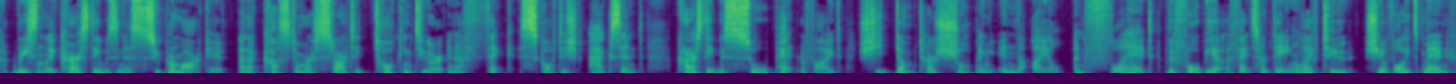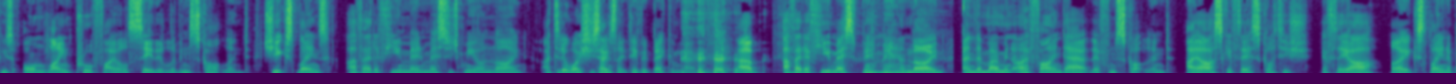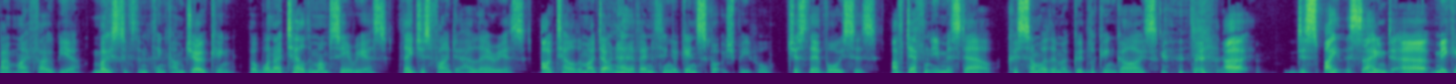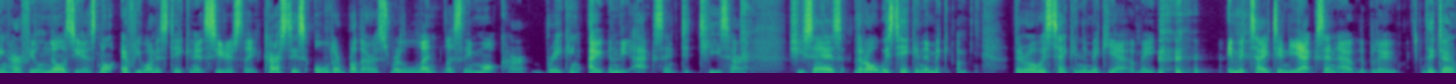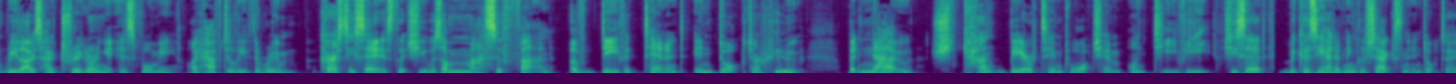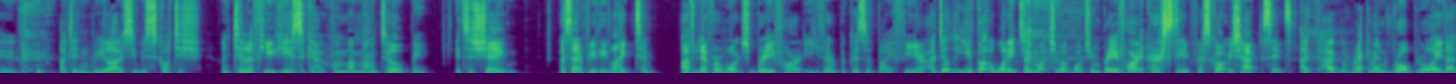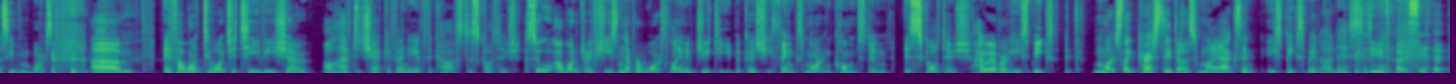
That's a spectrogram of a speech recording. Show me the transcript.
Recently, Kirsty was in a supermarket and a customer started talking to her in a thick Scottish accent. Kirsty was so petrified, she dumped her shopping in the aisle and fled. The phobia affects her dating life too. She avoids men whose online profiles say they live in Scotland. She explains, I've had a few men message me online. I don't know why she sounds like David Beckham now. um, I've had a few message me online, and the moment I find out they're from Scotland, I ask if they're Scottish. If they are, I explain about my phobia. Most of them think I'm joking, but when I tell them I'm serious, they just find it hilarious. I tell them I don't have anything against Scottish people, just their voices. I've definitely missed out because some of them are good looking guys. uh, Despite the sound uh, making her feel nauseous, not everyone is taking it seriously. Kirsty's older brothers relentlessly mock her, breaking out in the accent to tease her. She says they're always taking the mickey, um, they're always taking the Mickey out of me, imitating the accent out of the blue. They don't realise how triggering it is for me. I have to leave the room. Kirsty says that she was a massive fan of David Tennant in Doctor Who but now she can't bear to watch him on TV. She said, because he had an English accent in Doctor Who, I didn't realise he was Scottish until a few years ago when my mum told me. It's a shame, as I really liked him. I've never watched Braveheart either because of my fear. I don't think you've got to worry too much about watching Braveheart, Kirsty, for Scottish accents. I, I recommend Rob Roy. That's even worse. Um, if I want to watch a TV show, I'll have to check if any of the cast is Scottish. So I wonder if she's never watched Line of Duty because she thinks Martin Compston is Scottish. However, he speaks much like Kirsty does with my accent. He speaks a bit like this, doesn't he? he does, yeah.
